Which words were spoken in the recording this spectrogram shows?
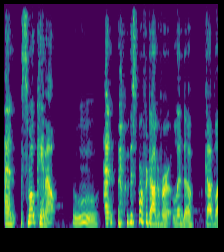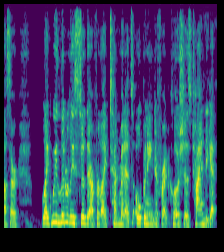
and smoke came out. Ooh! And this poor photographer, Linda, God bless her, like we literally stood there for like 10 minutes opening different cloches trying to get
